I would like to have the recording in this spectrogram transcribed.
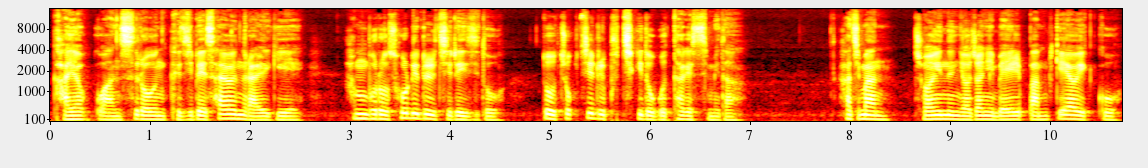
가엾고 안쓰러운 그 집의 사연을 알기에 함부로 소리를 지르지도 또 쪽지를 붙이기도 못하겠습니다. 하지만 저희는 여전히 매일 밤 깨어있고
